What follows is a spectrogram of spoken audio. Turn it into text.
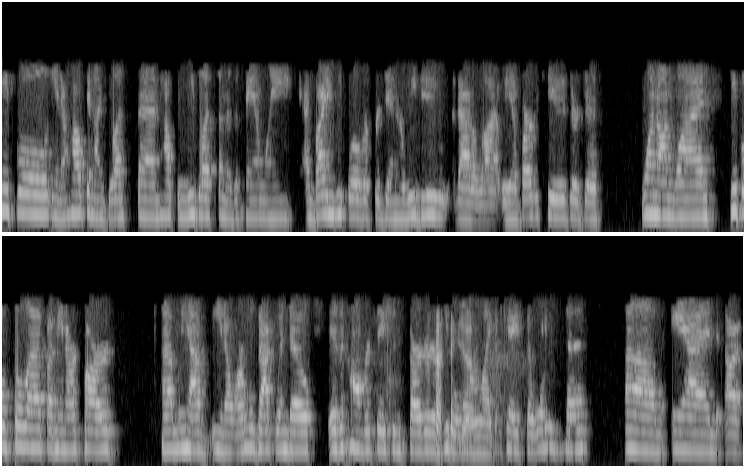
people, you know, how can I bless them? How can we bless them as a family? Inviting people over for dinner. We do that a lot. We have barbecues or just one-on-one. People pull up. I mean, our cars, um, we have, you know, our whole back window is a conversation starter. People yeah. are like, okay, so what is this? Um, and our,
